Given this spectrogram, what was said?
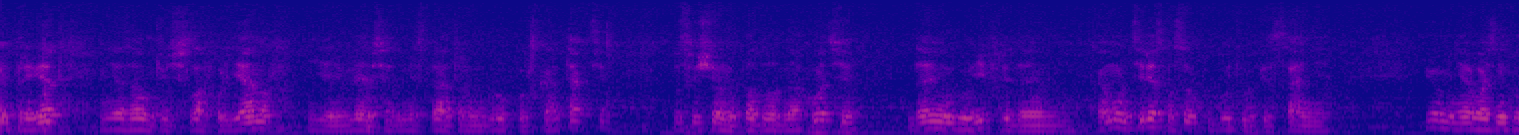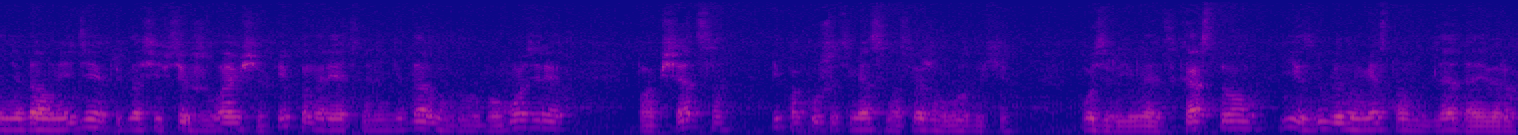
Всем привет, меня зовут Вячеслав Ульянов, я являюсь администратором группы ВКонтакте, посвященной подводной охоте, дайвингу и фридайвингу. Кому интересно, ссылка будет в описании. И у меня возникла недавно идея пригласить всех желающих и понырять на легендарном Голубом озере, пообщаться и покушать мясо на свежем воздухе. Озеро является карстовым и излюбленным местом для дайверов.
